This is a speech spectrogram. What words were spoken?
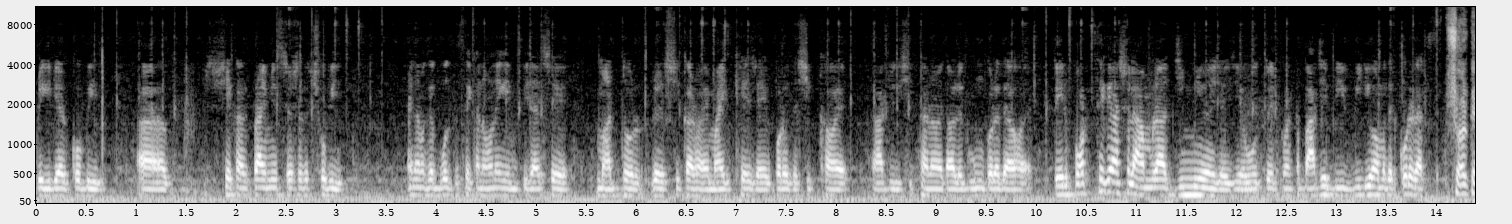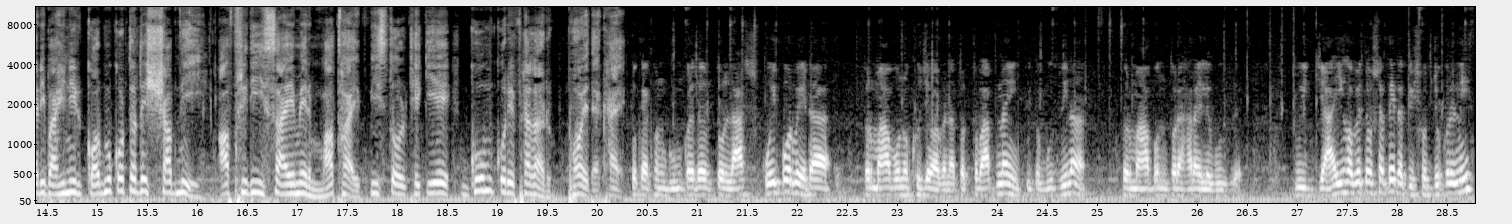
ব্রিগেডিয়ার কবির সেখানে প্রাইম মিনিস্টারের সাথে ছবি। আমাকে বলতেছে এখানে অনেক এমপিরা এসে মারধরের শিকার হয় মাইক খেয়ে যায় এরপরে ওদের শিক্ষা হয় আর যদি শিক্ষা না হয় তাহলে গুম করে দেওয়া হয়। তো এরপর থেকে আসলে আমরা জিম্মি হয়ে যাই যে ও তো এরকম একটা বাজে ভিডিও আমাদের করে রাখছে। সরকারি বাহিনীর কর্মকর্তাদের সামনেই আফ্রিদি সায়েমের মাথায় পিস্তল ঠেকিয়ে গুম করে ফেলার ভয় দেখায়। তোকে এখন গুম করে দেওয়ার তোর লাশ কই পড়বে? এটা তোর মা বোনও খুঁজে পাবে না। তোর তো বাপ নাই তুই তো বুঝবি না। তোর মা বোন তোরা হারাইলে বুঝবে। তুই যাই হবে তোর সাথে এটা তুই সহ্য করে নিস।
